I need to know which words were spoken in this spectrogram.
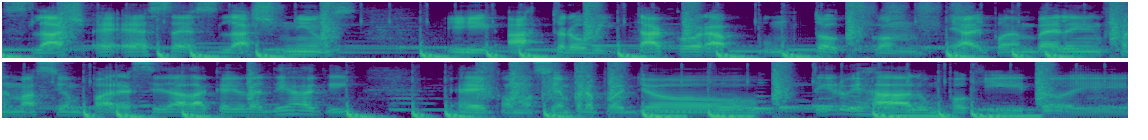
slash es slash news y astrobitácora.com. Y ahí pueden ver información parecida a la que yo les dije aquí. Eh, como siempre, pues yo tiro y jalo un poquito y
